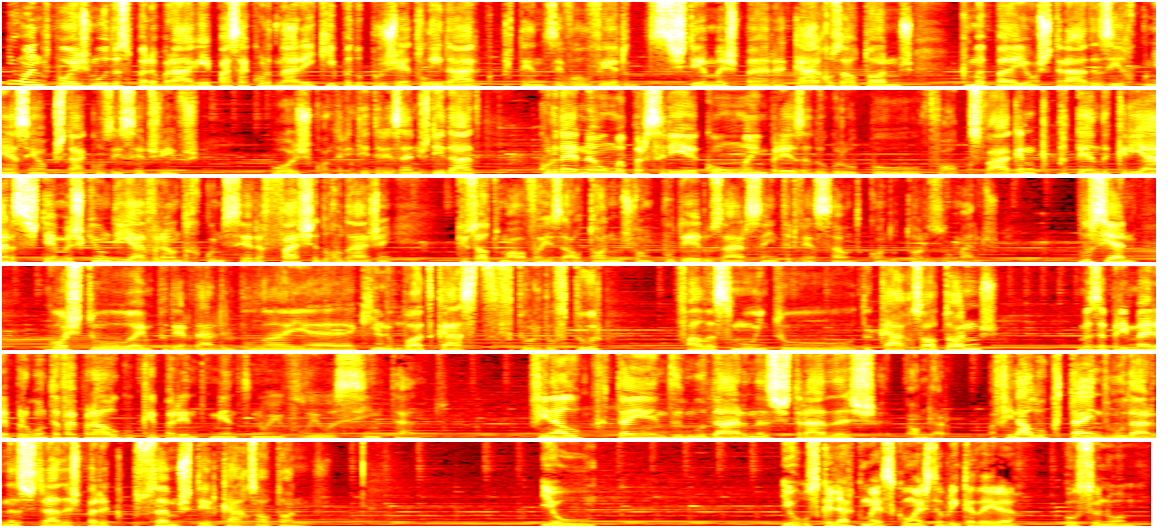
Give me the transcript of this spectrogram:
e um ano depois muda-se para Braga e passa a coordenar a equipa do projeto LIDAR, que pretende desenvolver sistemas para carros autónomos que mapeiam estradas e reconhecem obstáculos e seres vivos. Hoje, com 33 anos de idade, coordena uma parceria com uma empresa do grupo Volkswagen que pretende criar sistemas que um dia haverão de reconhecer a faixa de rodagem que os automóveis autónomos vão poder usar sem intervenção de condutores humanos. Luciano, gosto em poder dar-lhe boleia aqui no podcast Futuro do Futuro. Fala-se muito de carros autónomos, mas a primeira pergunta vai para algo que aparentemente não evoluiu assim tanto. Afinal, o que tem de mudar nas estradas, ou melhor, afinal, o que tem de mudar nas estradas para que possamos ter carros autónomos? Eu. Eu, se calhar, começo com esta brincadeira com o seu nome.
